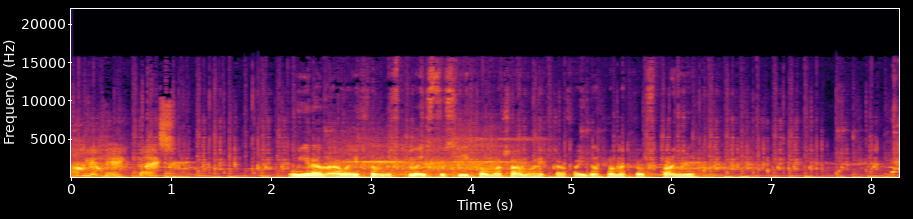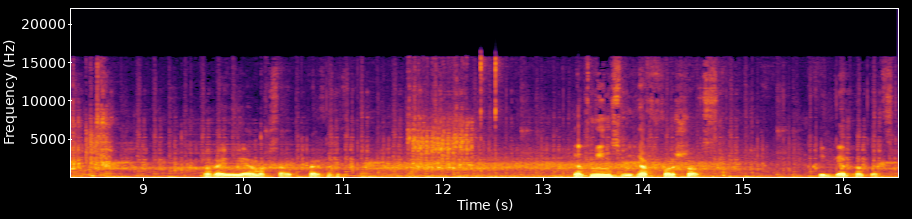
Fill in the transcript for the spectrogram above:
I'll be okay, thanks. We ran away from this place to see how much ammo I have. I don't wanna cause panic. Okay, we are maxed out. Perfect. That means we have four shots. With GEP rockets.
